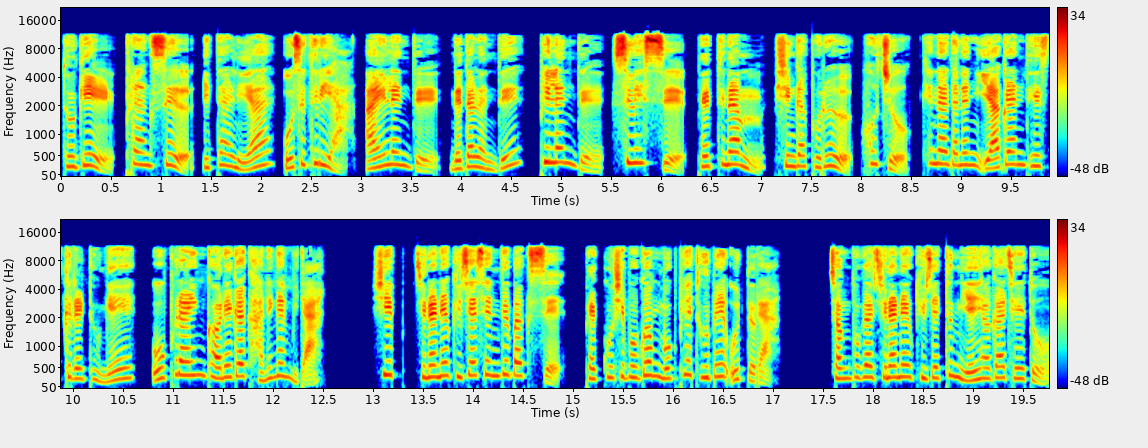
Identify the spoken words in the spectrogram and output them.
독일, 프랑스, 이탈리아, 오스트리아, 아일랜드, 네덜란드, 핀란드, 스위스, 베트남, 싱가포르, 호주, 캐나다는 야간 데스크를 통해 오프라인 거래가 가능합니다. 10. 지난해 규제 샌드박스 195건 목표 2배 웃돌아. 정부가 지난해 규제 특 예허가 제도,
